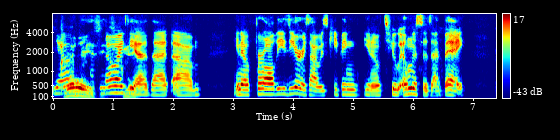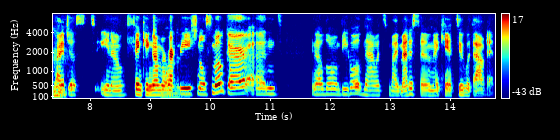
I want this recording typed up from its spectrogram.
yeah. I had Crazy. no idea that um, you know, for all these years I was keeping, you know, two illnesses at bay by Mm. just, you know, thinking I'm a recreational smoker and you know, lo and behold, now it's my medicine and I can't do without it.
